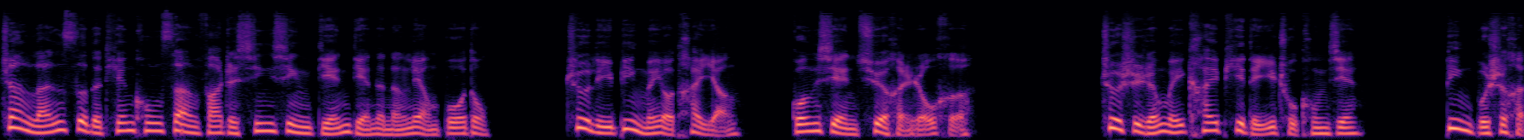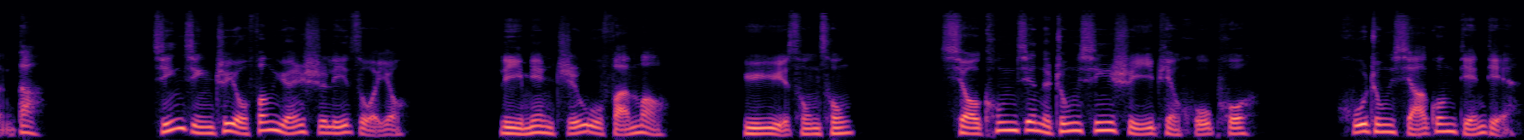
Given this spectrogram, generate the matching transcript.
湛蓝色的天空散发着星星点点的能量波动，这里并没有太阳，光线却很柔和。这是人为开辟的一处空间，并不是很大，仅仅只有方圆十里左右。里面植物繁茂，郁郁葱葱。小空间的中心是一片湖泊，湖中霞光点点，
